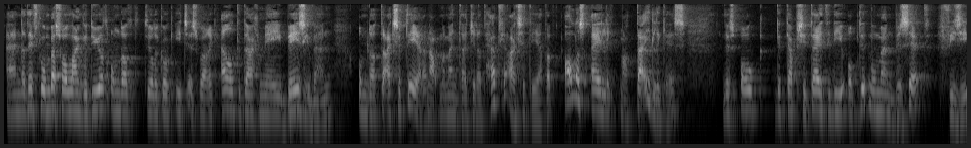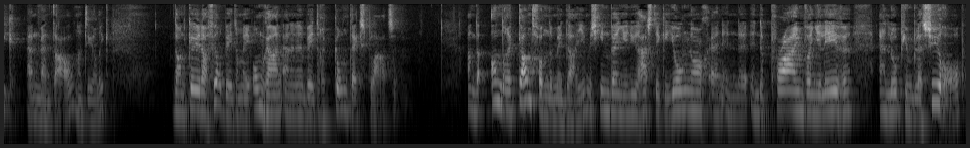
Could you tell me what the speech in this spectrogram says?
En dat heeft gewoon best wel lang geduurd, omdat het natuurlijk ook iets is waar ik elke dag mee bezig ben om dat te accepteren. Nou, op het moment dat je dat hebt geaccepteerd, dat alles eigenlijk maar tijdelijk is, dus ook de capaciteiten die je op dit moment bezit, fysiek en mentaal natuurlijk, dan kun je daar veel beter mee omgaan en in een betere context plaatsen. Aan de andere kant van de medaille, misschien ben je nu hartstikke jong nog en in de, in de prime van je leven en loop je een blessure op.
